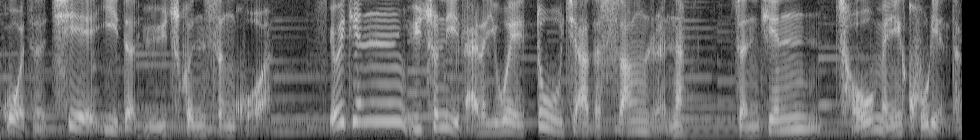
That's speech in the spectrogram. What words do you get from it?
过着惬意的渔村生活。有一天，渔村里来了一位度假的商人呢，整天愁眉苦脸的。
